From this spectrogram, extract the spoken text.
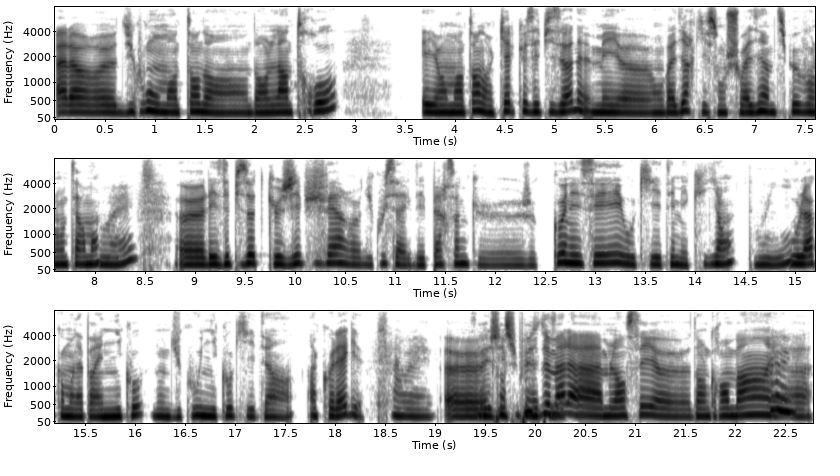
Alors, euh, du coup, on m'entend dans, dans l'intro et on m'entend dans quelques épisodes, mais euh, on va dire qu'ils sont choisis un petit peu volontairement. Ouais. Euh, les épisodes que j'ai pu faire, euh, du coup, c'est avec des personnes que je connaissais ou qui étaient mes clients. Oui. Ou là, comme on a parlé de Nico, donc du coup, Nico qui était un, un collègue. Ah ouais. Euh, j'ai plus de mal à me lancer euh, dans le grand bain et à,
